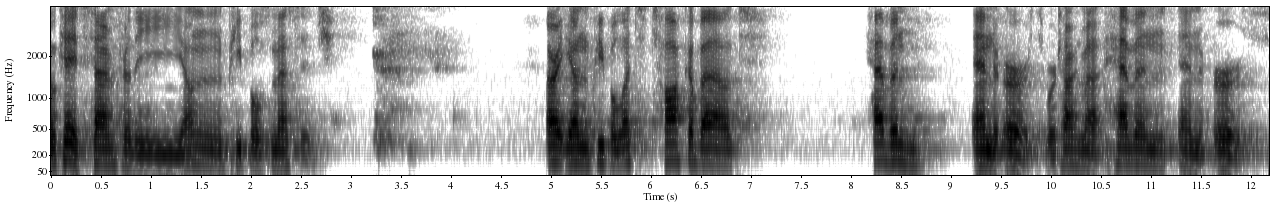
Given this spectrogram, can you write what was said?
Okay, it's time for the young people's message. All right, young people, let's talk about heaven and earth. We're talking about heaven and earth.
